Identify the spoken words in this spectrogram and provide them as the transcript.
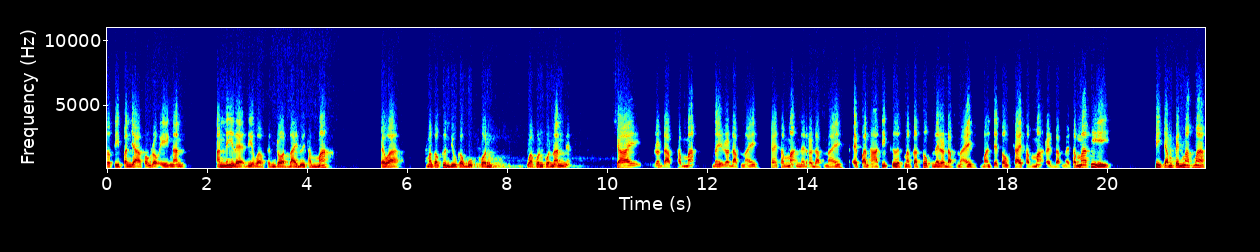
สติปัญญาของเราเองนั้น อันนี้แหละเรียกว่าเป็นรอดได้ด้วยธรรมะแต่ว่า มันก็ขึ้นอยู่กับบุคคล ว่าคนคนนั้นเนี่ยใช้ระดับธรรมะในระดับไหน ใช้ธรรมะในระดับไหนไอ้ปัญหาที่เกิดมันกระทบในระดับไหน มันจะต้องใช้ธรรมะระดับไหนธรรมะที่ที่จำเป็นมาก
